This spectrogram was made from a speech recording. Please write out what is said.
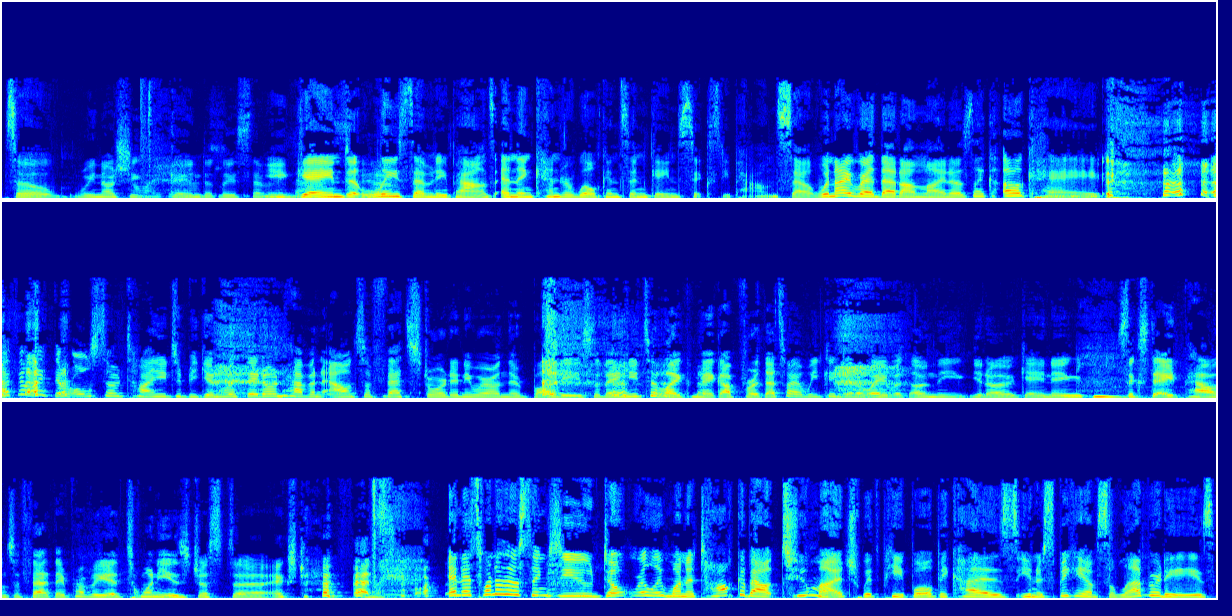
So we know she gained at least 70 you pounds, gained at yeah. least 70 pounds. And then Kendra Wilkinson gained 60 pounds. So when I read that online, I was like, okay. I feel like they're all so tiny to begin with. They don't have an ounce of fat stored anywhere on their body, so they need to like make up for it. That's why we could get away with only you know gaining six to eight pounds of fat. They probably at twenty is just uh, extra fat stored. And it's one of those things you don't really want to talk about too much with people because, you know, speaking of celebrities,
